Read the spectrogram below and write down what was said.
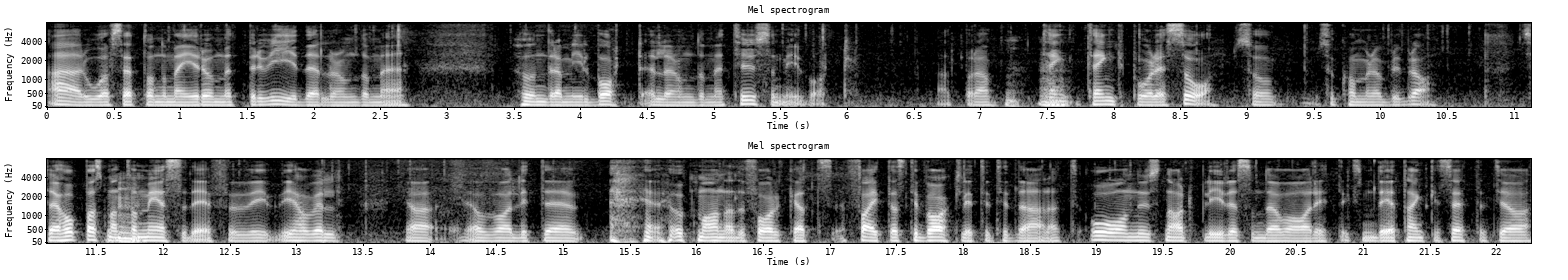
är oavsett om de är i rummet bredvid eller om de är 100 mil bort eller om de är 1000 mil bort. Att bara mm. tänk, mm. tänk, på det så, så, så kommer det att bli bra. Så jag hoppas man tar mm. med sig det, för vi, vi har väl, jag, jag var lite uppmanade folk att fightas tillbaka lite till det där att åh, nu snart blir det som det har varit. Liksom det tankesättet. Jag,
